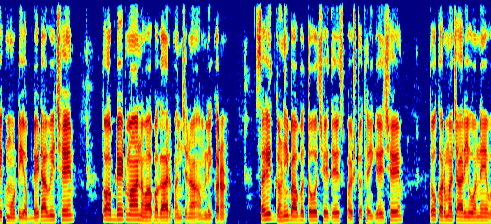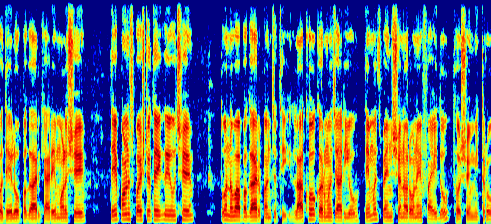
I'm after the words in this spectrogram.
એક મોટી અપડેટ આવી છે. તો અપડેટમાં નવા પગાર પંચના અમલીકરણ સહિત ઘણી બાબતો છે તે સ્પષ્ટ થઈ ગઈ છે. તો કર્મચારીઓને વધેલો પગાર ક્યારે મળશે તે પણ સ્પષ્ટ થઈ ગયું છે. તો નવા પગાર પંચથી લાખો કર્મચારીઓ તેમજ પેન્શનરોને ફાયદો થશે મિત્રો.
